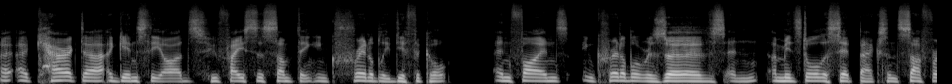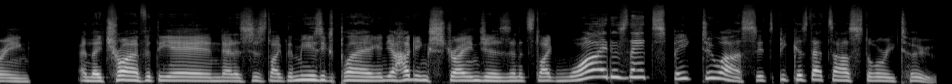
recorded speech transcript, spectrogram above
a, a character against the odds who faces something incredibly difficult and finds incredible reserves and amidst all the setbacks and suffering and they triumph at the end and it's just like the music's playing and you're hugging strangers and it's like why does that speak to us it's because that's our story too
